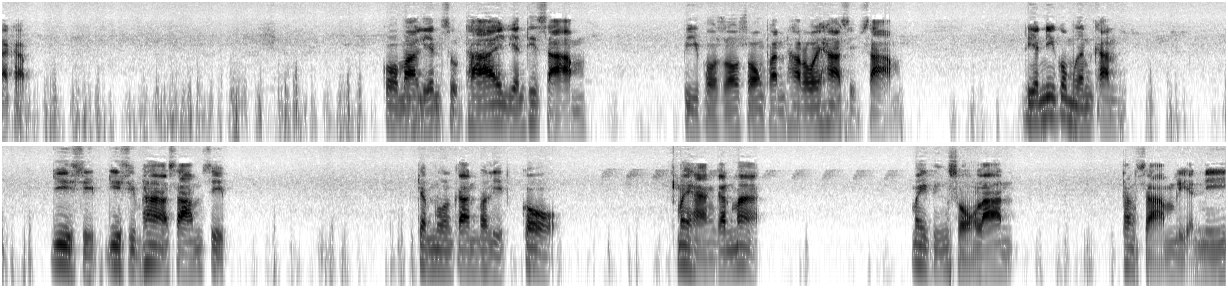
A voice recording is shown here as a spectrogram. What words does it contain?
นะครับ ก็มาเหรียญสุดท้ายเหรียญที่สามปีพศ 2553เหรียญนี้ก็เหมือนกัน 20 25 30 จำนวนการผลิตก็ไม่ห่างกันมาก ไม่ถึงสองล้าน ทั้งสามเหรียญนี้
